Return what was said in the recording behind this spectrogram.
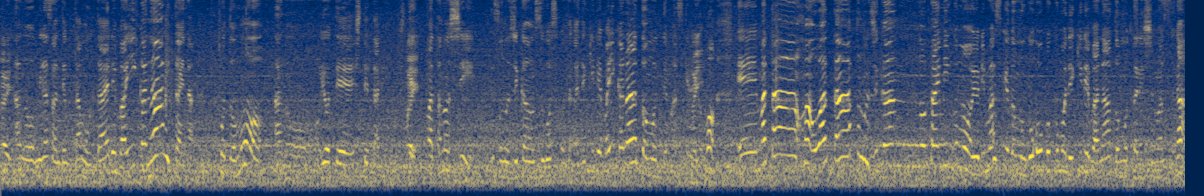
はい。あの皆さんで歌も歌えればいいかなみたいなこともあの予定してたりして、はい。まあ、楽しいその時間を過ごすことができればいいかなと思ってますけれども、えーまた、まあ、終わった後の時間のタイミングもよりますけどもご報告もできればなと思ったりしますが。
